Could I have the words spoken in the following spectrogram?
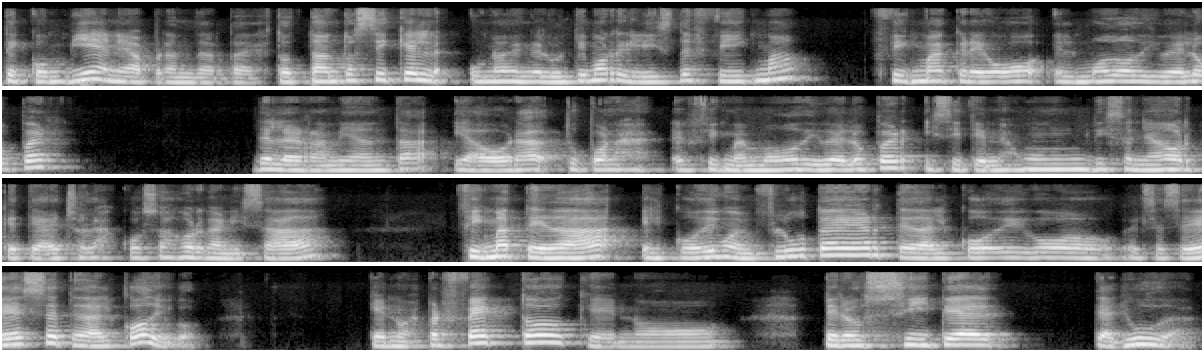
te conviene aprender de esto. Tanto así que uno, en el último release de Figma, Figma creó el modo developer de la herramienta y ahora tú pones el Figma en modo developer y si tienes un diseñador que te ha hecho las cosas organizadas, Figma te da el código en Flutter, te da el código, el CSS, te da el código que no es perfecto, que no, pero sí te, te ayuda.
